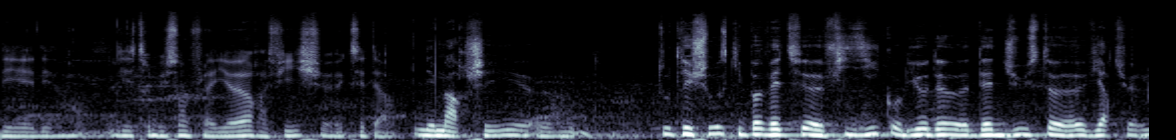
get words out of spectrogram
des, des- distribution de flyers, affiches, euh, etc. Les marchés, euh, toutes les choses qui peuvent être euh, physiques au lieu de- d'être juste euh, virtuelles.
